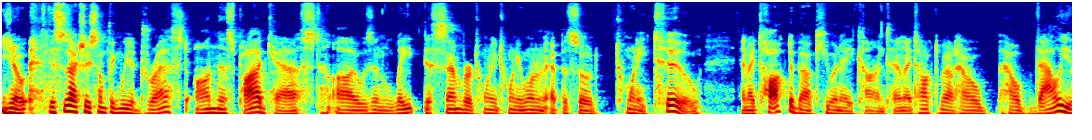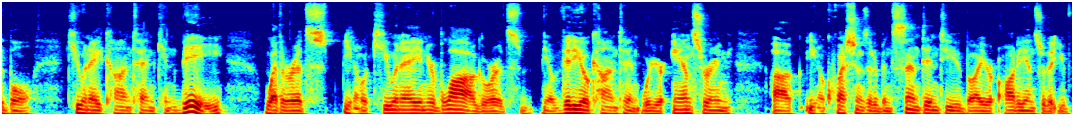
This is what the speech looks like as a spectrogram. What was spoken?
you know, this is actually something we addressed on this podcast. Uh, it was in late December 2021 in episode 22, and I talked about Q&A content. I talked about how how valuable Q&A content can be, whether it's you know a Q&A in your blog or it's you know video content where you're answering uh, you know questions that have been sent into you by your audience or that you've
